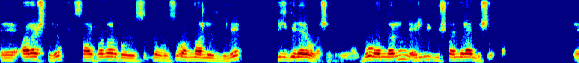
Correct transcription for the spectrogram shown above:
e, araştırıp sayfalar dolusu, dolusu onlarla ilgili bilgilere ulaşabiliyorlar. Bu onların elini güçlendiren bir şey. E,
